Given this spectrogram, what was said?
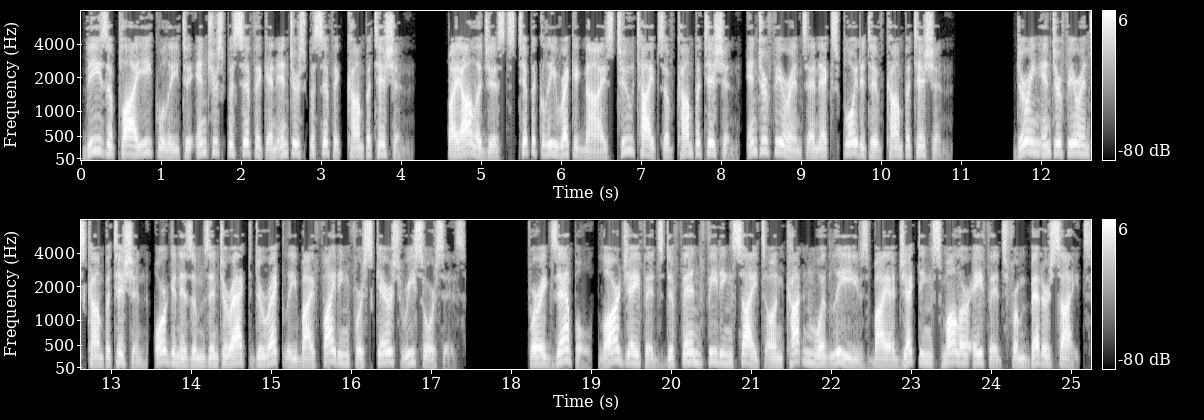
These apply equally to intraspecific and interspecific competition. Biologists typically recognize two types of competition, interference and exploitative competition. During interference competition, organisms interact directly by fighting for scarce resources. For example, large aphids defend feeding sites on cottonwood leaves by ejecting smaller aphids from better sites.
